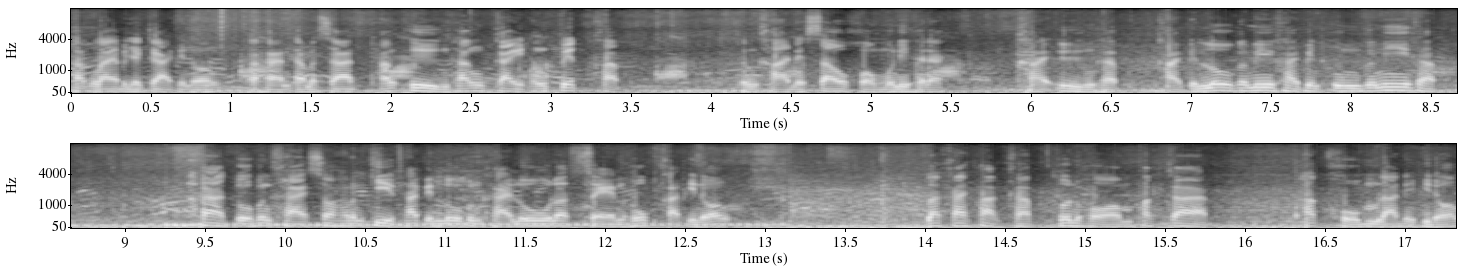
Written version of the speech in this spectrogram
ทักลายบรรยากาศพี่น้องอาหารธรรมชาติทั้งอึ่งทั้งไก่ทั้งเป็ดครับทั้งขายในเซาของมื้อนี้ครับนะขายอึ่งครับ ขายเป็นโลก็มีขายเป็นทุงก็มีครับค่าตัวเพิ่นขายซอมันกีบถ้าเป็นโลเพิ่นขายโลละแสนหกครับพี่น้อง ราคาผักครับ ต้นหอมผักกาดผักขมร้านนี้พี่น้อง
